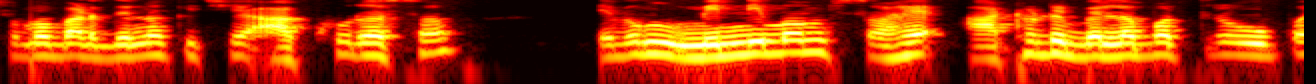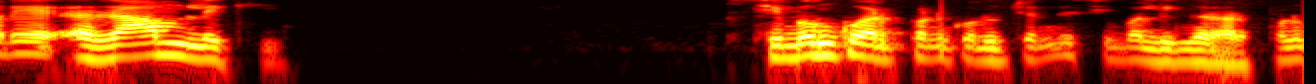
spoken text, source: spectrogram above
सोमवार दिन किसी आखुरस एवं मिनिमम शहे आठटी बेलपत्र राम लेखी शिव को अर्पण करिवलिंग अर्पण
